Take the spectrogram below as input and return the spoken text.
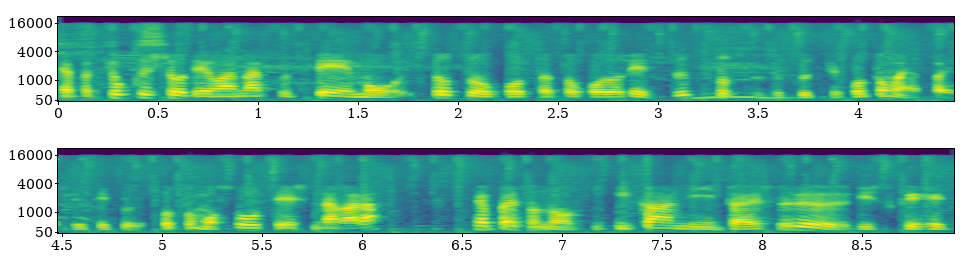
やっぱ局所ではなくてもう一つ起こったところでずっと続くってこともやっぱり出てくることも想定しながらやっぱりその危機管理に対するリスクヘッジ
